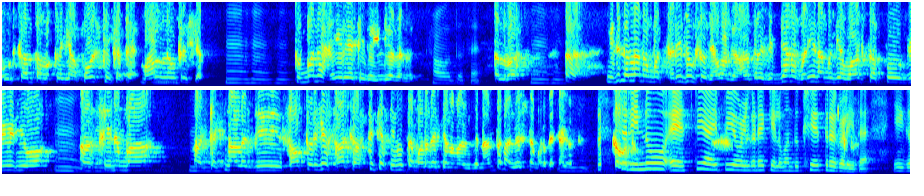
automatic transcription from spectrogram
ಹುಟ್ಕಂತ ಮಕ್ಕಳಿಗೆ ಅಪೌಷ್ಟಿಕತೆ ಮಾಲ್ ನ್ಯೂಟ್ರಿಷನ್ ತುಂಬಾನೇ ಹೈ ರೇಟ್ ಇದೆ ಇಂಡಿಯಾದಲ್ಲಿ ಹೌದು ಸರ್. ಅಲ್ವಾ? ಇದನ್ನೆಲ್ಲ ನಮ್ಮ ಸರಿದೂಗಿಸೋದು ಯಾವಾಗ? ಆದ್ರೆ ವಿಜ್ಞಾನ ಬರೀ ನಮಗೆ ವಾಟ್ಸಪ್ ವಿಡಿಯೋ ಸಿನಿಮಾ ಟೆಕ್ನಾಲಜಿ ಸಾಫ್ಟ್ವೇರ್ಗೆ ಸಾಕು ಅಷ್ಟಕ್ಕೆ ಸೀಮಿತ ಇದನ್ನ ಅಂತ ನಾವು ಯೋಚನೆ ಮಾಡಬೇಕಾಗುತ್ತೆ. ಸರ್ ಇನ್ನು ಎಸ್ ಟಿ ಐ ಪಿ ಒಳಗಡೆ ಕೆಲವೊಂದು ಕ್ಷೇತ್ರಗಳಿದೆ. ಈಗ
